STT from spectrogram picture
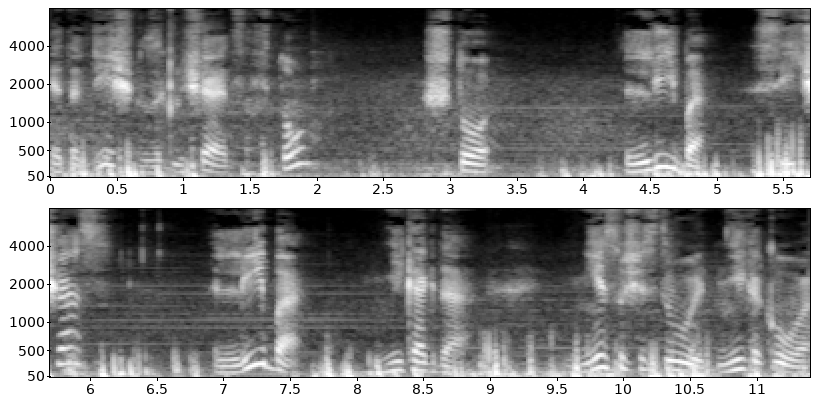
Эта вещь заключается в том, что либо сейчас, либо никогда не существует никакого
